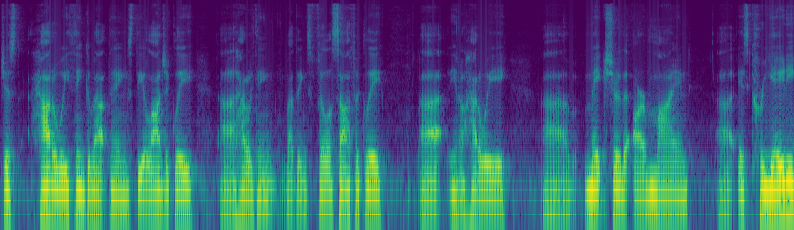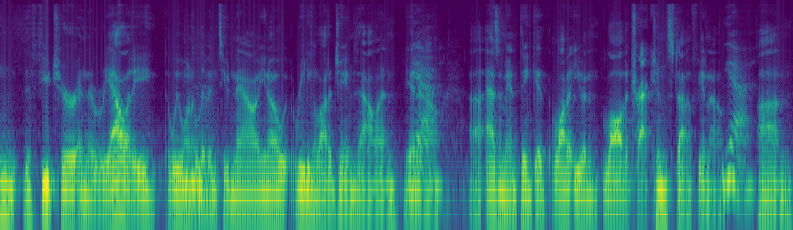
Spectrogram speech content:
just how do we think about things theologically uh, how do we think about things philosophically uh, you know how do we uh, make sure that our mind uh, is creating the future and the reality that we want to mm-hmm. live into now. You know, reading a lot of James Allen, you yeah. know, uh, As a Man Thinketh, a lot of even law of attraction stuff, you know. Yeah. Um,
